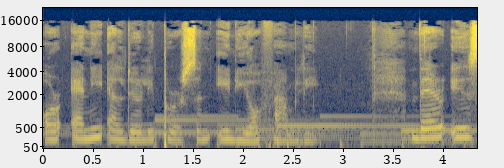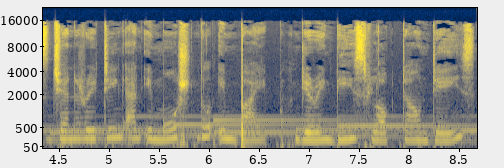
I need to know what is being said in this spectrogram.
or any elderly person in your family. There is generating an emotional imbibe during these lockdown days,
